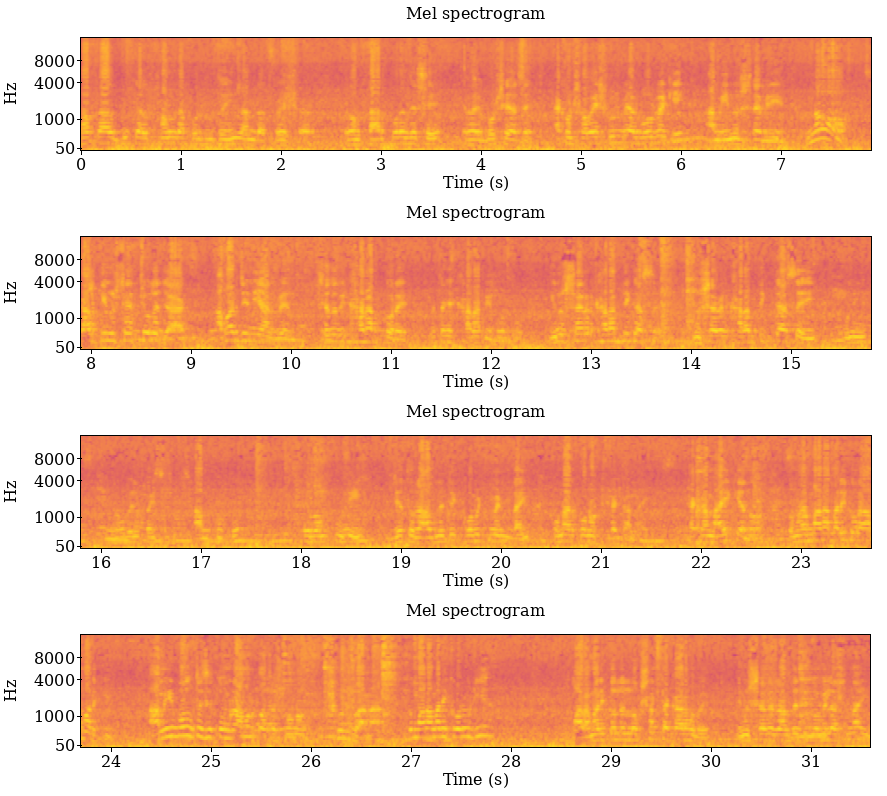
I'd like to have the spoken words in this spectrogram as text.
সকাল, বিকাল, সন্ধ্যা পর্যন্ত ইজ আন্ডার প্রেশার এবং তারপরে যে সে এভাবে বসে আছে, এখন সবাই শুনবে আর বলবে কি, আমি ইনুস নিয়ে নো কালকে ইনুস সাহেব চলে যাক। আবার যিনি আসবেন, সে যদি খারাপ করে তাকে খারাপই বলব। ইনুস সাহেবের খারাপ দিক আছে। ইনুস সাহেবের খারাপ দিকটা আছেই, উনি নোবেল পাইছেন শান্তিতে এবং উনি যেহেতু রাজনৈতিক কমিটমেন্ট নাই, ওনার কোনো ঠেকা নাই। ঠেকা নাই কেন? তোমরা মারামারি করো আমার কি? আমি বলতেছি, তোমরা আমার কথা শোনো, শুনবা না। তো মারামারি করো গিয়ে। মারামারি করলে লোকসানটা কার হবে? ইনুস সাহেবের রাজনৈতিক অভিলাষ নাই?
